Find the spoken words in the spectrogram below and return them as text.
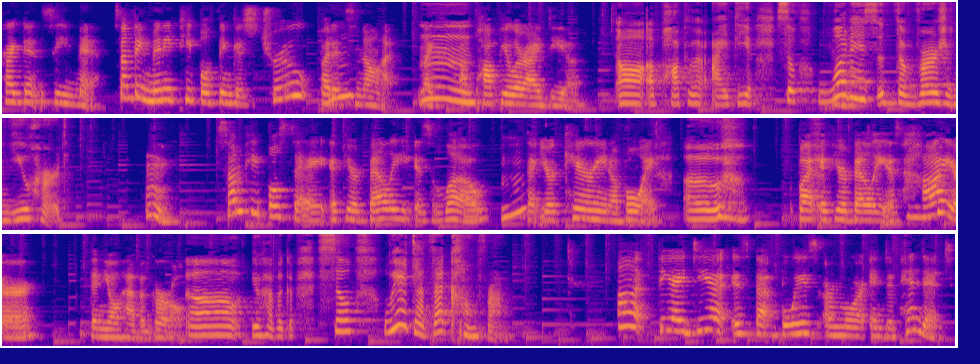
pregnancy myth. Something many people think is true, but it's not. Like a popular idea. Uh, a popular idea. So, what is the version you heard? Some people say if your belly is low, mm-hmm. that you're carrying a boy. Oh, But if your belly is mm-hmm. higher, then you'll have a girl. oh, you have a girl. So, where does that come from? Uh, the idea is that boys are more independent,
